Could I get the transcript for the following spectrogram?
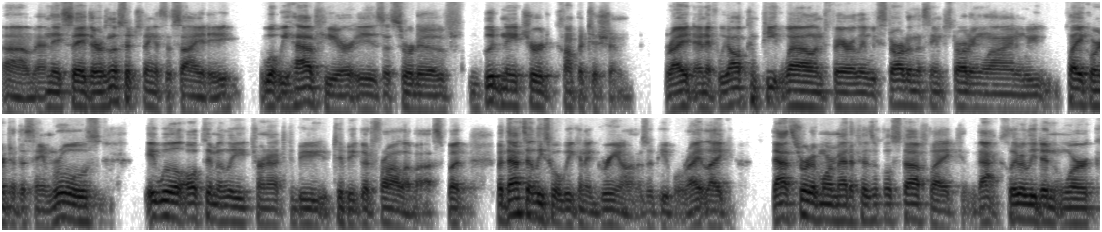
um, and they say there's no such thing as society. What we have here is a sort of good-natured competition right? And if we all compete well and fairly, we start on the same starting line, we play according to the same rules, it will ultimately turn out to be to be good for all of us. But but that's at least what we can agree on as a people, right? Like that sort of more metaphysical stuff, like that clearly didn't work.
